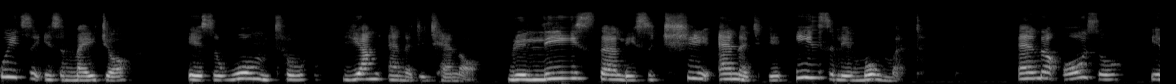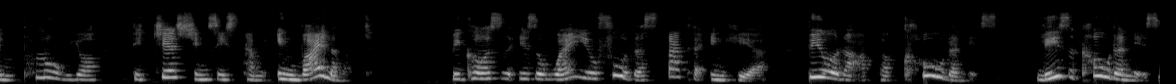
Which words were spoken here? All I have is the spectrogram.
Guizhi is a major is warm to yang energy channel, release the this chi energy easily movement, and also improve your digestion system environment. Because it's when your food the stuck in here, build up coldness. This coldness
